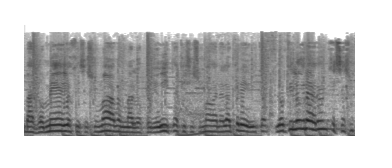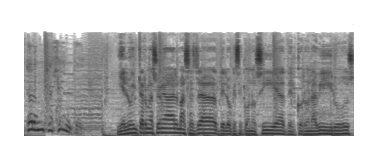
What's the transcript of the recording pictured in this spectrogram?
más los medios que se sumaban, más los periodistas que se sumaban a la prédica, lo que lograron es asustar a mucha gente. Y en lo internacional, más allá de lo que se conocía del coronavirus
